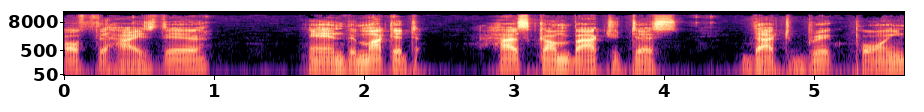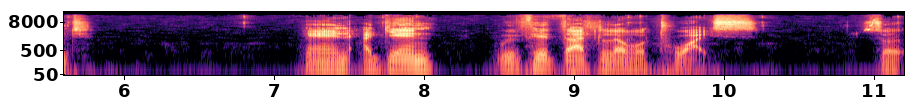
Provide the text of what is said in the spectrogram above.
of the highs there. And the market has come back to test that break point. And again, we've hit that level twice. So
